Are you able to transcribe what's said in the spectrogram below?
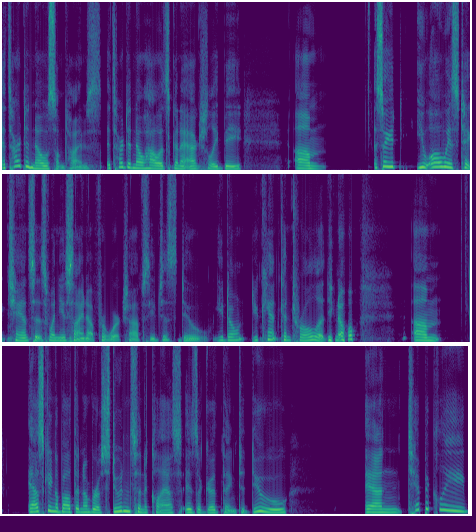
it's hard to know sometimes. It's hard to know how it's going to actually be. Um, so you you always take chances when you sign up for workshops. You just do. You don't. You can't control it. You know. Um, asking about the number of students in a class is a good thing to do. And typically,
